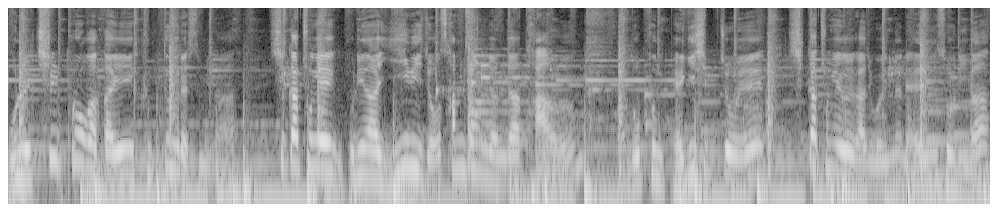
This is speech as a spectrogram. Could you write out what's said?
오늘 7% 가까이 급등을 했습니다. 시가총액 우리나라 2위죠. 삼성전자 다음 어, 높은 120조의 시가총액을 가지고 있는 엔솔이가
